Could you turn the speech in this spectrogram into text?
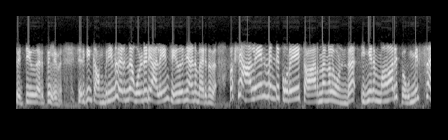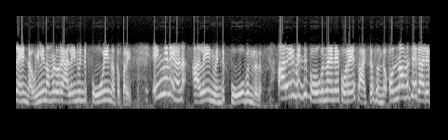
സെറ്റ് ചെയ്ത് തരത്തില്ലെന്ന്. ശരിക്കും കമ്പനിയിൽ നിന്ന് വരുന്ന ഓൾറെഡി അലൈൻ ചെയ്ത് തന്നെയാണ് വരുന്നത്. പക്ഷെ അലൈൻമെന്റ് കുറേ കാരണങ്ങൾ കൊണ്ട് ഇങ്ങനെ മാറിപ്പോകും മിസ് അലൈൻഡ് ആവും. ഇല്ലെങ്കിൽ നമ്മൾ ഒരു അലൈൻമെന്റ് പോയി എന്നൊക്കെ പറയും. എങ്ങനെയാണ് അലൈൻമെന്റ് പോകുന്നത്. അലൈൻമെന്റ് പോകുന്നതിന് കുറേ ഫാക്ടേഴ്സ് ഉണ്ട്. ഒന്നാമത്തെ കാര്യം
